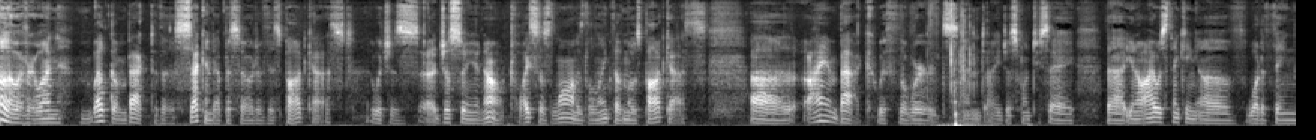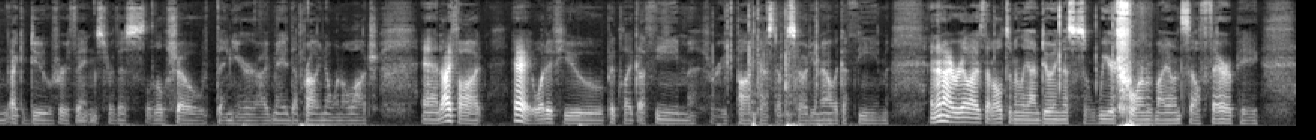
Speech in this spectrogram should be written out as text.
Hello, everyone. Welcome back to the second episode of this podcast, which is, uh, just so you know, twice as long as the length of most podcasts. Uh, I am back with the words, and I just want to say that, you know, I was thinking of what a thing I could do for things for this little show thing here I made that probably no one will watch. And I thought, hey, what if you pick like a theme for each podcast episode, you know, like a theme? And then I realized that ultimately I'm doing this as a weird form of my own self therapy.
